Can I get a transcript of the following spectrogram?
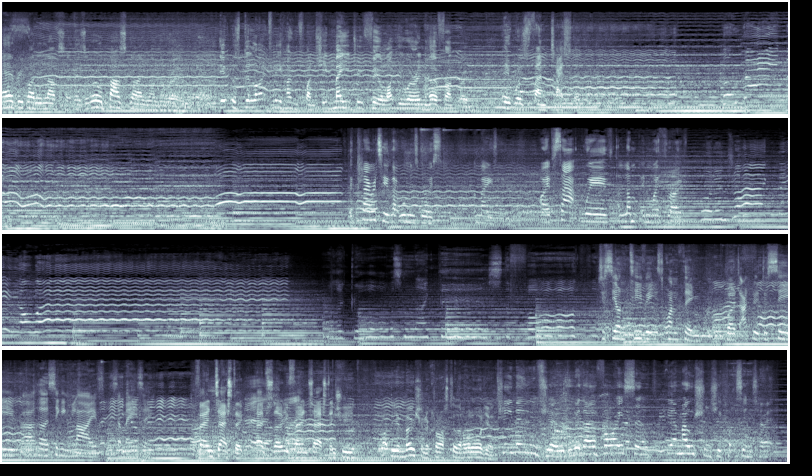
everybody loves her. There's a real buzz going on in the room. It was delightfully homespun. She made you feel like you were in her front room. It was fantastic. The clarity of that woman's voice, amazing. I've sat with a lump in my throat. To see on TV is one thing, but actually to see uh, her singing live is amazing. Fantastic, absolutely fantastic. She got the emotion across to the whole audience. She moves you with her voice and the emotion she puts into it.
